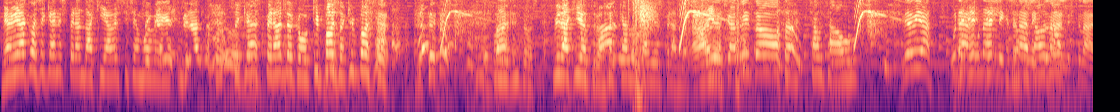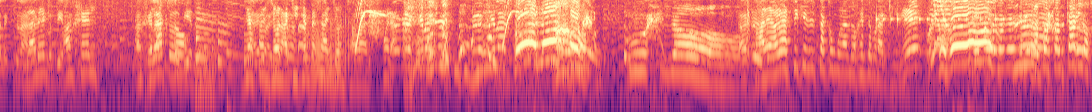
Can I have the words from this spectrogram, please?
Mira, mira cómo se quedan esperando aquí a ver si se mueven. Se queda esperando como, ¿qué pasa? ¿Qué pasa? Mira, aquí otro. El Carlos también esperando. Adiós, Carlito. Chao, chao. Mira, mira. Una, Eh, eh, una eh, Alex, que una Alex, una. Alex, una Alex, una Alex. Ángel. Ángelaxo tiene. Ya está el John aquí. ¿Qué pesa el John, chaval? Fuera. Mira, mira. ¡Oh, no! ¡No! Ah, eh. Vale, ahora sí que se está acumulando gente por aquí, ¿eh? ¡Que se lo pasa al Carlos!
